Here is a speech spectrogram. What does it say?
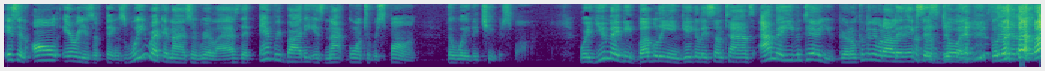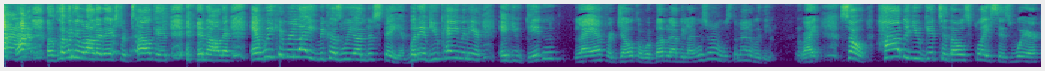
it's in all areas of things. We recognize and realize that everybody is not going to respond the way that you respond. Where you may be bubbly and giggly sometimes, I may even tell you, girl, don't come in here with all that excess joy. You say it all the time. don't come in here with all that extra talking and all that. And we can relate because we understand. But if you came in here and you didn't laugh or joke or were bubbly, I'd be like, what's wrong? What's the matter with you? Right? So, how do you get to those places where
